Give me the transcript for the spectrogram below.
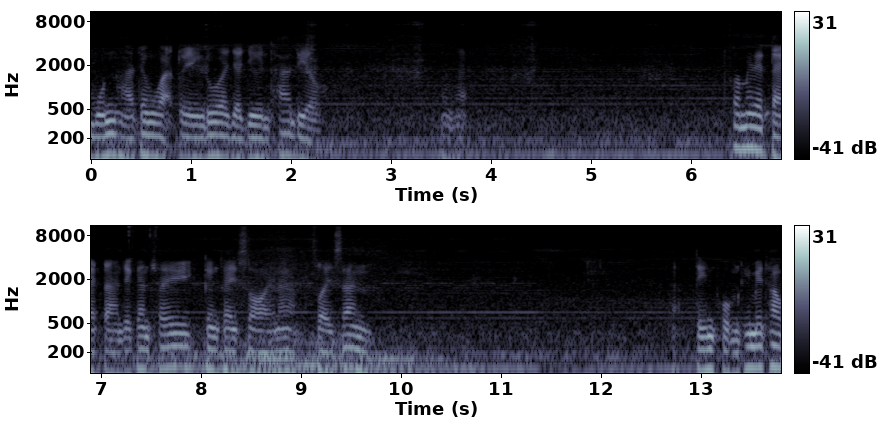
หมุนหาจังหวะตัวเองด้วยอย่ายืนท่าเดียวนะฮะ ก็ไม่ได้แตกต่างจากการใช้กรรไกรซอยนะครับซอยสั้นตีนผมที่ไม่เท่า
